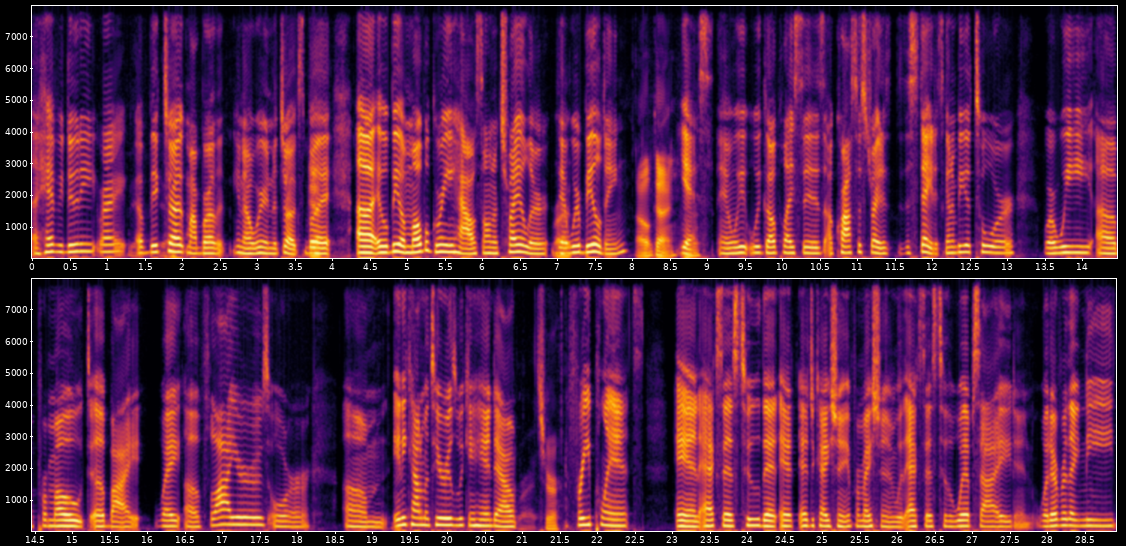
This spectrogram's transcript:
a heavy duty, right? a big truck. My brother, you know, we're in the trucks, but uh, it will be a mobile greenhouse on a trailer that we're building. Okay. Yes, and we we go places across the state. The state. It's going to be a tour where we uh, promote uh, by way of flyers or um, any kind of materials we can hand out Sure. free plants and access to that ed- education information with access to the website and whatever they need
